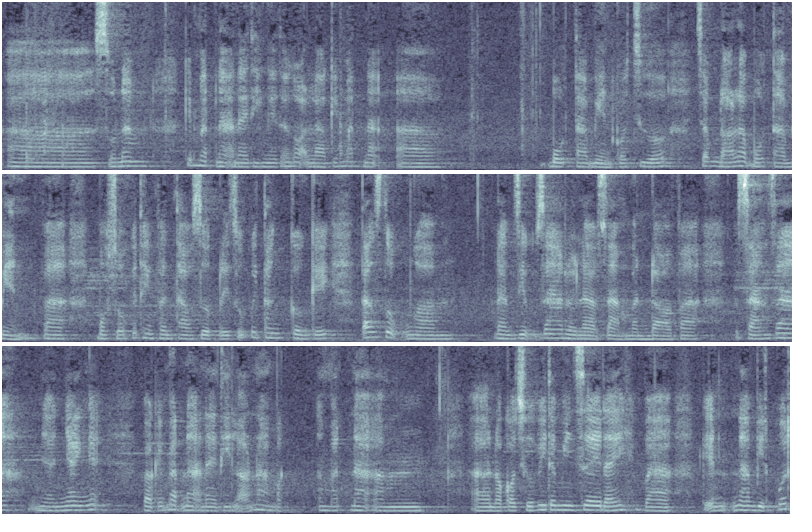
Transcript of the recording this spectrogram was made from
uh, số 5 cái mặt nạ này thì người ta gọi là cái mặt nạ uh, bột tà biển có chứa. Trong đó là bột tà biển và một số cái thành phần thảo dược để giúp cái tăng cường cái tác dụng uh, làm dịu da rồi là giảm mẩn đỏ và sáng da nhanh ấy. Và cái mặt nạ này thì nó là mặt Ờ, mặt nạ um, à, nó có chứa vitamin C đấy và cái nam việt quất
